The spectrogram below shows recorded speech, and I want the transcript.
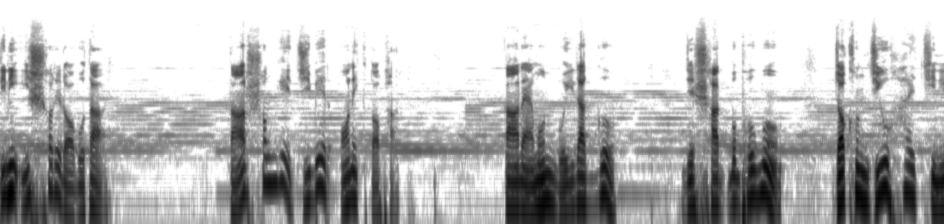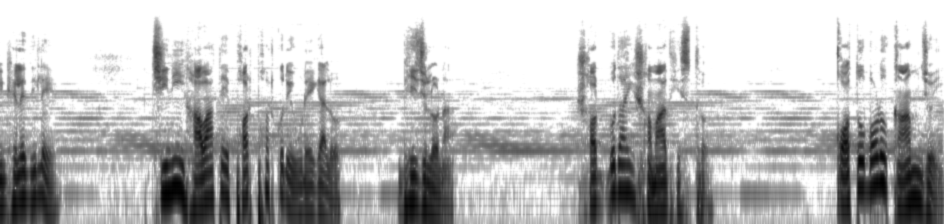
তিনি ঈশ্বরের অবতার। তার সঙ্গে জীবের অনেক তফাত তার এমন বৈরাগ্য যে সার্বভৌম যখন জিউহায় চিনি ঢেলে দিলে, চিনি হাওয়াতে ফরফর করে উড়ে গেল, ভিজল না। সর্বদাই সমাধিস্থ। কত বড় কামজয়ী।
